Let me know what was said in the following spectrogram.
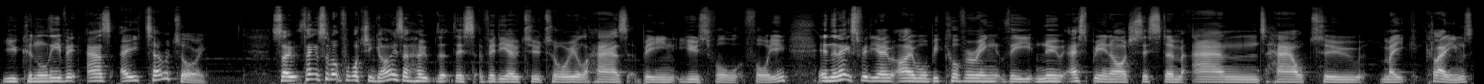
you can leave it as a territory. So thanks a lot for watching guys. I hope that this video tutorial has been useful for you. In the next video I will be covering the new espionage system and how to make claims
